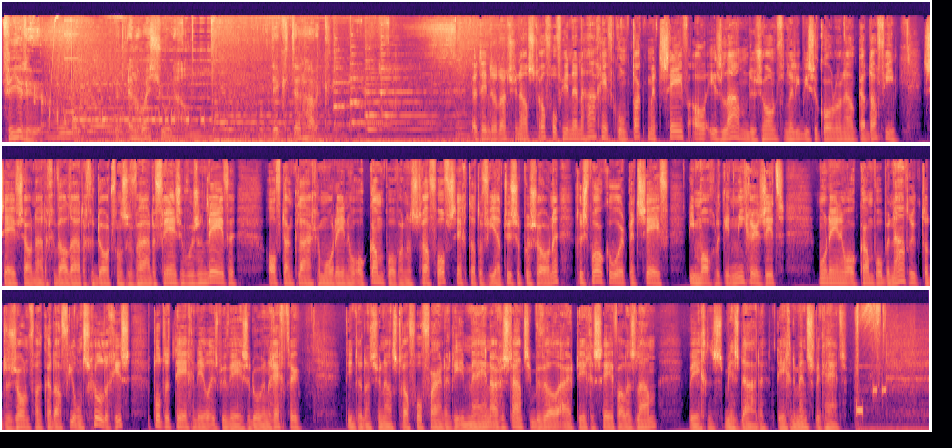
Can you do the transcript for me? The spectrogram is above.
4 uur. Het NOS-journaal. Dick ter Hark. Het internationaal strafhof in Den Haag heeft contact met Saif al-Islam... de zoon van de Libische kolonel Gaddafi. Saif zou na de gewelddadige dood van zijn vader vrezen voor zijn leven. Hoofdaanklager Moreno Ocampo van het strafhof zegt dat er via tussenpersonen... gesproken wordt met Saif, die mogelijk in Niger zit. Moreno Ocampo benadrukt dat de zoon van Gaddafi onschuldig is... tot het tegendeel is bewezen door een rechter. Het internationaal strafhof vaardigde in mei een arrestatiebevel uit tegen Saif al-Islam... wegens misdaden tegen de menselijkheid.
